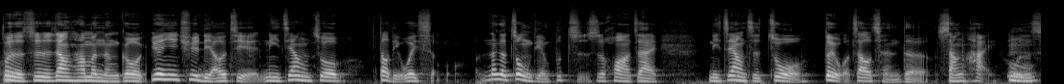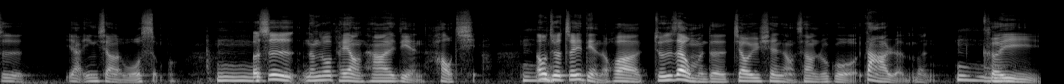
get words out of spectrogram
对或者是让他们能够愿意去了解你这样做到底为什么？那个重点不只是画在你这样子做对我造成的伤害，或者是呀影响了我什么？嗯，而是能够培养他一点好奇啊。那我觉得这一点的话，就是在我们的教育现场上，如果大人们可以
